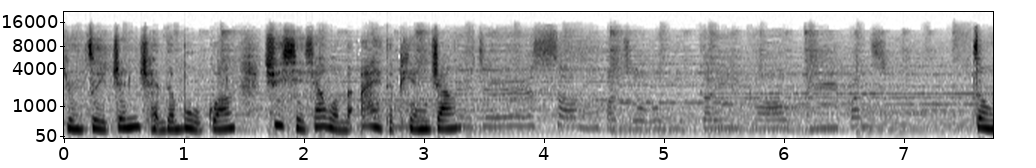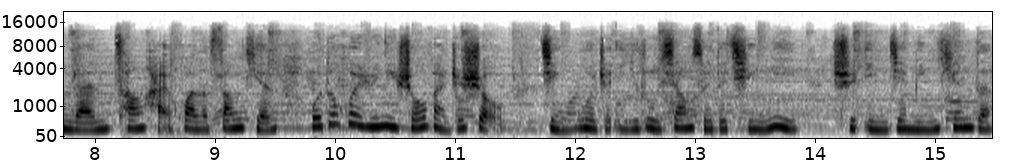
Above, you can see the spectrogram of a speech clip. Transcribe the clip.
用最真诚的目光去写下我们爱的篇章。纵然沧海换了桑田，我都会与你手挽着手，紧握着一路相随的情谊，去迎接明天的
